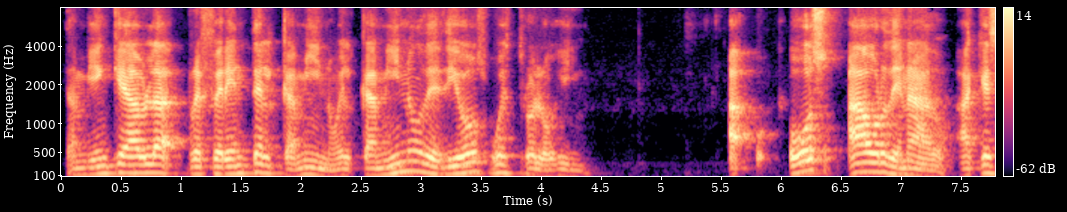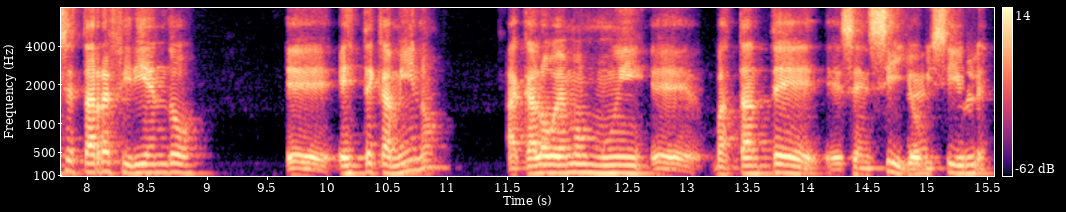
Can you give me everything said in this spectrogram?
También que habla referente al camino, el camino de Dios vuestro Elohim. Os ha ordenado. ¿A qué se está refiriendo eh, este camino? Acá lo vemos muy, eh, bastante eh, sencillo, visible.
